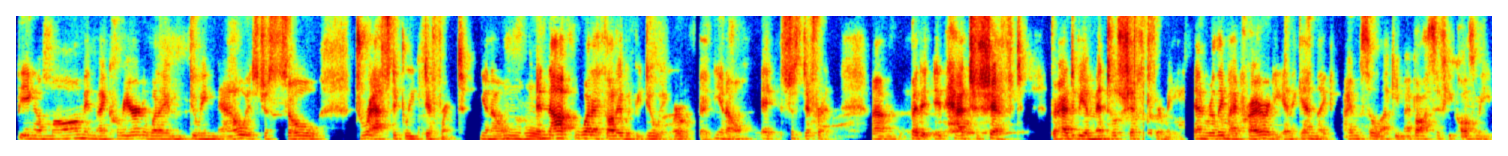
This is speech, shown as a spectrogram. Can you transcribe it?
being a mom in my career to what I'm doing now is just so drastically different, you know, Mhm. and not what I thought I would be doing, or you know, it's just different. Um, but it, it had to shift there had to be a mental shift for me and really my priority. And again, like I'm so lucky. My boss, if he calls me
